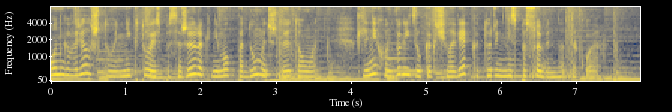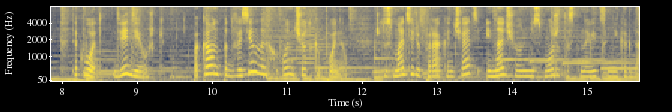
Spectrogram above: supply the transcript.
он говорил, что никто из пассажирок не мог подумать, что это он. Для них он выглядел как человек, который не способен на такое. Так вот, две девушки. Пока он подвозил их, он четко понял, что с матерью пора кончать, иначе он не сможет остановиться никогда.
